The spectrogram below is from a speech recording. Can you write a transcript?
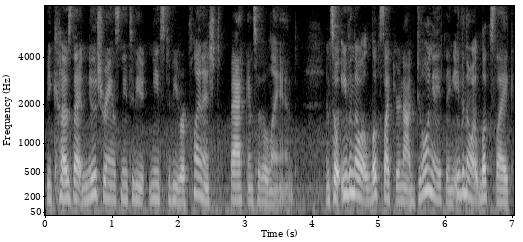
because that nutrients need to be needs to be replenished back into the land. And so even though it looks like you're not doing anything, even though it looks like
